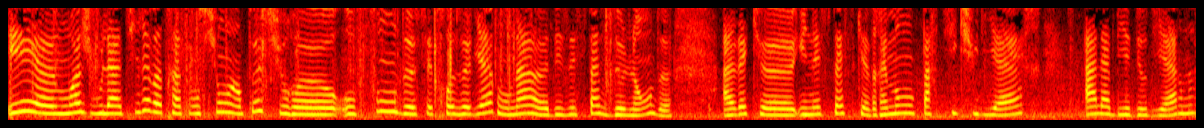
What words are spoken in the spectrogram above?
Et euh, moi, je voulais attirer votre attention un peu sur, au fond de cette roselière, on a des espaces de landes avec une espèce qui est vraiment particulière à la baie d'Audierne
